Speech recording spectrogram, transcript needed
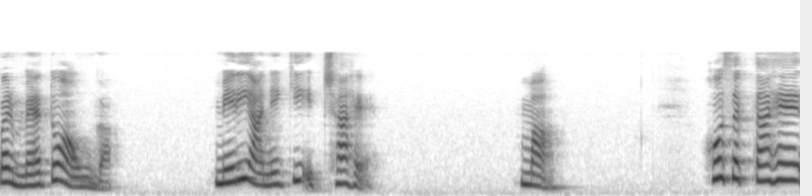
पर मैं तो आऊँगा। मेरी आने की इच्छा है। माँ। हो सकता है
